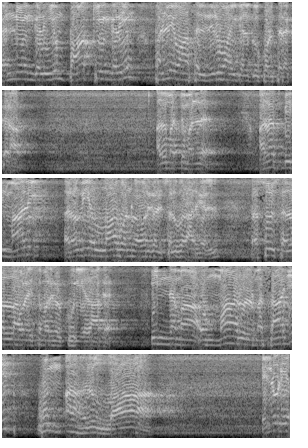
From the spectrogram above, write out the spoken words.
கண்ணியங்களையும் பாக்கியங்களையும் பள்ளிவாசல் நிர்வாகிகளுக்கு கொடுத்திருக்கிறார். அது மட்டுமல்ல அனஸ் பின் மாலிக் ரவி அல்லாஹ் அவர்கள் சொல்கிறார்கள் ரசூல் சல்லல்லா அலிசம் அவர்கள் கூறியதாக இன்னமா உம்மாருல் மசாஜித் ஹும் அஹ்லுல்லா என்னுடைய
